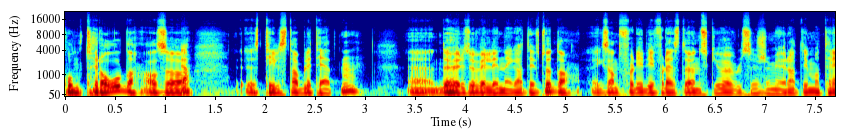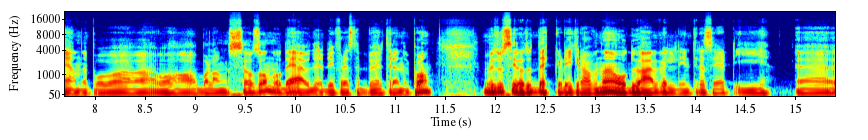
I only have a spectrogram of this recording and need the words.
kontroll, da. Altså Ja. eh, til stabiliteten. Eh, Det høres jo veldig negativt ut, da. Fordi de fleste ønsker jo øvelser som gjør at de må trene på å, ha balanse og sånn, og det er jo det de fleste bør trene på. Men hvis du sier at du dekker de kravene, og du er veldig interessert i eh,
